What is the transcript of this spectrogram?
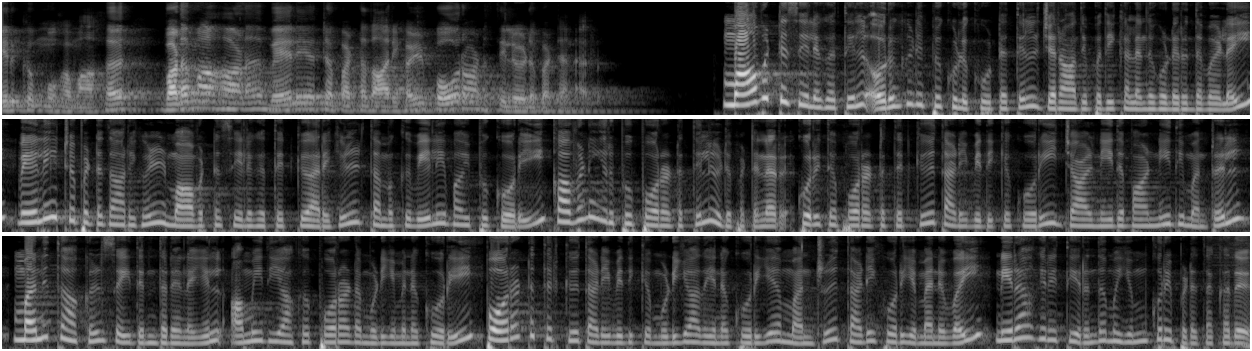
ஏற்கும் முகமாக வடமாகாண வேலையற்ற பட்டதாரிகள் போராட்டத்தில் ஈடுபட்டனர். மாவட்ட செயலகத்தில் ஒருங்கிணைப்பு குழு கூட்டத்தில் ஜனாதிபதி கலந்து கொண்டிருந்த வேளை வேலையேற்றப்பட்டதாரிகள் மாவட்ட செயலகத்திற்கு அருகில் தமக்கு வேலைவாய்ப்பு கோரி கவனியிருப்பு போராட்டத்தில் ஈடுபட்டனர். குறித்த போராட்டத்திற்கு தடை விதிக்க கோரி ஜாழ் நீதவான் நீதிமன்றில் மனு தாக்கல் செய்திருந்த நிலையில் அமைதியாக போராட முடியும் என கூறி போராட்டத்திற்கு தடை விதிக்க முடியாது என கூறிய மன்று தடை கோரிய மனுவை நிராகரித்து இருந்தமையும் குறிப்பிடத்தக்கது.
